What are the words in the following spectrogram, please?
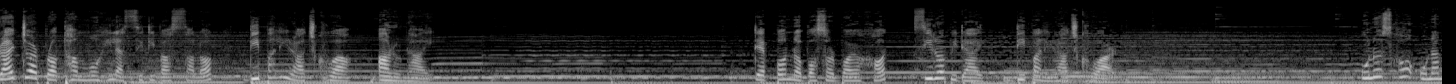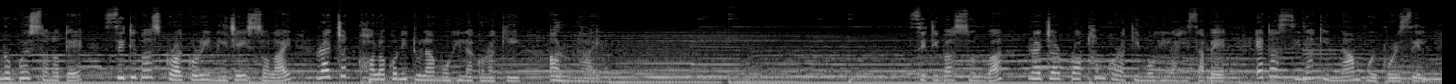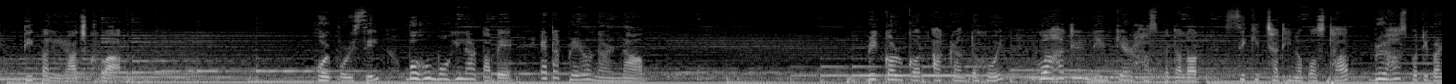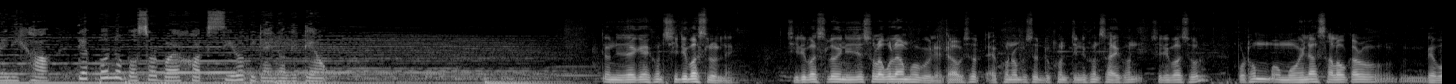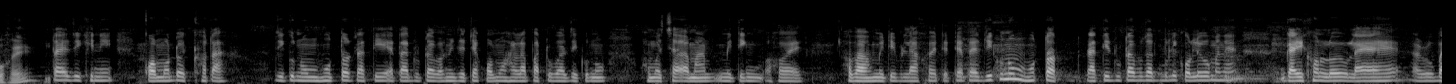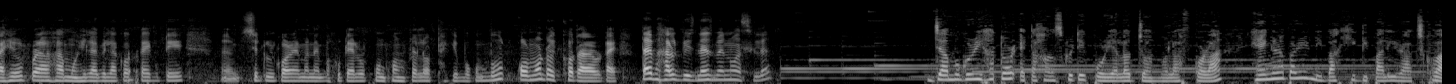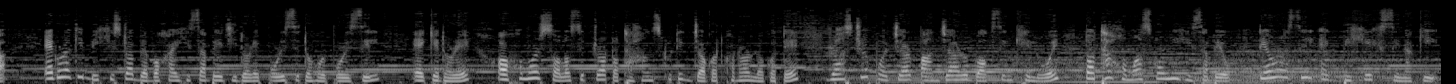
ৰাজ্যৰ প্ৰথম মহিলা চিটি বাছ চালক দীপালী ৰাজখোৱা আৰু নাই। তেপন্ন বছৰ বয়সত চিৰবিদায় দীপালী ৰাজখোৱাৰ। ঊনৈছশ ঊনানব্বৈ চনতে চিটি বাছ ক্ৰয় কৰি নিজেই চলাই ৰাজ্যত খলকনি তোলা মহিলাগৰাকী আৰু নাই। চিটি বাছ চলোৱা ৰাজ্যৰ প্ৰথমগৰাকী মহিলা হিচাপে এটা চিনাকি নাম হৈ পৰিছিল দীপালী ৰাজখোৱা। হৈ পৰিছিল বহু মহিলাৰ বাবে এটা প্ৰেৰণাৰ নাম। বৃক্কৰোগত আক্ৰান্ত হৈ গুৱাহাটীৰ নেমকেয়াৰ হাস্পতালত চিকিৎসাধীন অৱস্থাত বৃহস্পতিবাৰে নিশা তেপন্ন বছৰ বয়সত চিৰবিদায় ললে তেওঁ। তেওঁ নিজাকৈ এখন চিটি বাছ ল'লে। চিটি বাছ লৈ নিজে চলাবলৈ আৰম্ভ কৰিলে। তাৰপিছত এখনৰ পিছত দুখন তিনিখন চাৰিখন চিটি বাছ হ'ল। প্ৰথম মহিলা চালক আৰু ব্যৱসায়। তাইৰ যিখিনি কৰ্মদক্ষতা যিকোনো মুহূৰ্তত ৰাতি এটা দুটা আমি যেতিয়া কৰ্মশালা পাতোঁ বা যিকোনো সমস্যা আমাৰ মিটিং হয় সভা সমিতিবিলাক হয় তেতিয়া তাই যিকোনো মুহূৰ্তত ৰাতি দুটা বজাত বুলি ক'লেও মানে গাড়ীখন লৈ ওলাই আহে আৰু বাহিৰৰ পৰা অহা মহিলাবিলাকক তাই গোটেই চিটুল কৰে মানে হোটেলত কোনখন হোটেলত থাকিব বহুত কৰ্মদক্ষতা আৰু তাই। তাই ভাল বিজনেছমেনো আছিলে। জামুগুৰিহাটৰ এটা সাংস্কৃতিক পৰিয়ালত জন্ম লাভ কৰা হেঙেৰাবাৰীৰ নিবাসী দীপালী ৰাজখোৱা এগৰাকী বিশিষ্ট ব্যৱসায়ী হিচাপে যিদৰে পৰিচিত হৈ পৰিছিল একেদৰে অসমৰ চলচ্চিত্ৰ তথা সাংস্কৃতিক জগতখনৰ লগতে ৰাষ্ট্ৰীয় পৰ্যায়ৰ পাঞ্জা আৰু বক্সিং খেলুৱৈ তথা সমাজকৰ্মী হিচাপেও তেওঁৰ আছিল এক বিশেষ চিনাকি।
